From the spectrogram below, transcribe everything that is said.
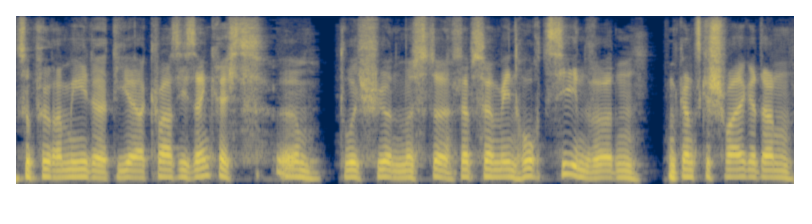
zur Pyramide, die er quasi senkrecht ähm, durchführen müsste, selbst wenn wir ihn hochziehen würden. Und ganz geschweige dann,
